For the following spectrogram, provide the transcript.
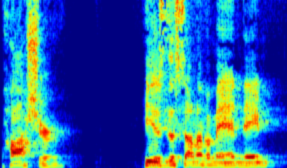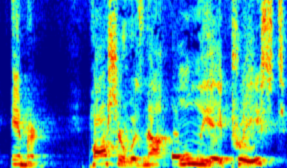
Pashur. He is the son of a man named Immer. Pashur was not only a priest,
